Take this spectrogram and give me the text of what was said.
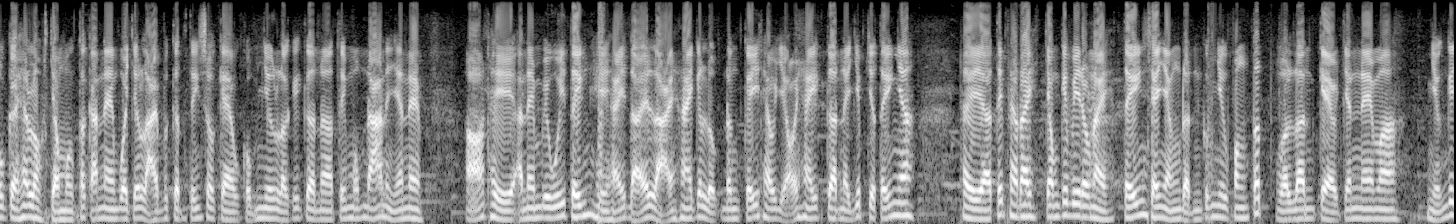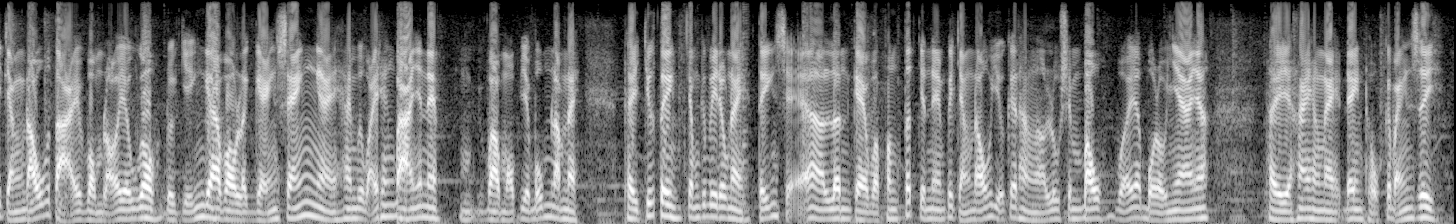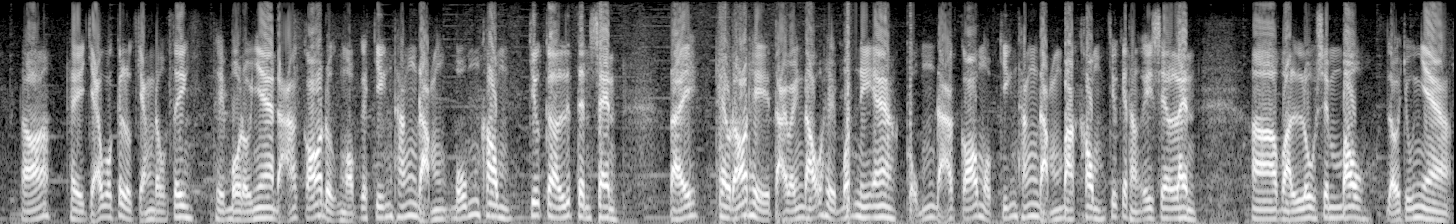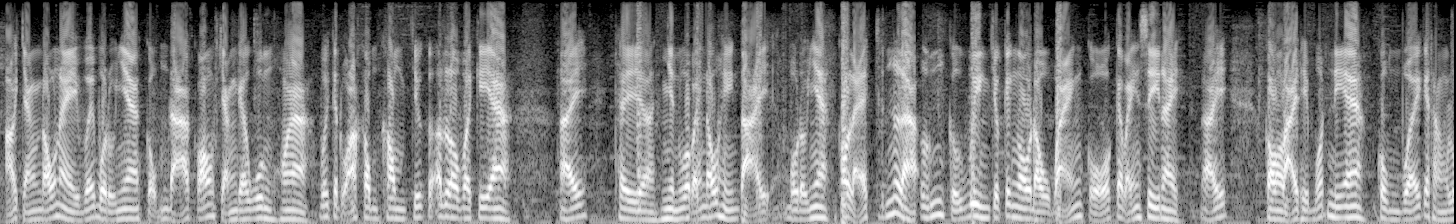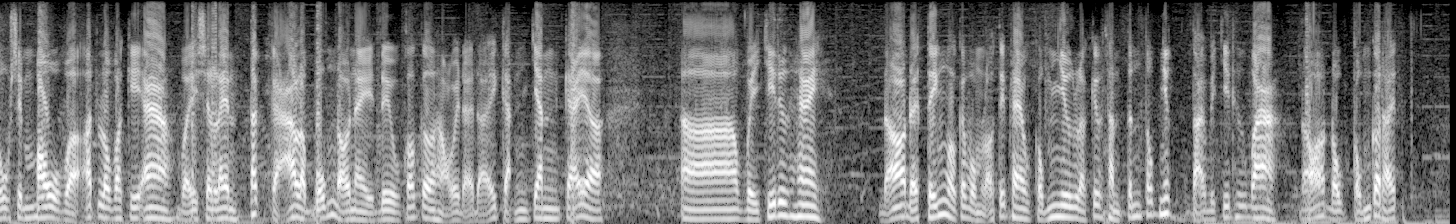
Ok hello, chào mừng tất cả anh em quay trở lại với kênh Tiếng Số Kèo cũng như là cái kênh uh, Tiếng Bóng Đá này nha anh em. Đó thì anh em yêu quý Tiếng thì hãy để lại hai cái lượt đăng ký theo dõi hai cái kênh này giúp cho Tiếng nhé. Thì uh, tiếp theo đây trong cái video này Tiếng sẽ nhận định cũng như phân tích và lên kèo cho anh em uh, những cái trận đấu tại vòng loại Euro được diễn ra vào là rạng sáng ngày 27 tháng 3 nhé anh em vào 1 giờ 45 này. Thì trước tiên trong cái video này Tiến sẽ lên kèo và phân tích cho anh em cái trận đấu giữa cái thằng Luxembourg với Bồ Đào Nha nhé. Thì hai thằng này đang thuộc cái bảng G đó thì trải qua cái lượt trận đầu tiên thì Bồ Đào Nha đã có được một cái chiến thắng đậm 4-0 trước uh, Liechtenstein. Đấy theo đó thì tại bảng đấu thì Bosnia cũng đã có một chiến thắng đậm 3-0 trước cái thằng Iceland. À, và Luxembourg đội chủ nhà ở trận đấu này với Bồ Đào Nha cũng đã có trận ra quân hòa với kết quả 0-0 trước Slovakia. Đấy thì ờ, nhìn qua bảng đấu hiện tại Bồ Đào Nha có lẽ chính là ứng cử viên cho cái ngôi đầu bảng của cái bảng C này. Đấy còn lại thì Bosnia cùng với cái thằng Luxembourg và Slovakia và Iceland tất cả là bốn đội này đều có cơ hội để để cạnh tranh cái uh, uh, vị trí thứ hai đó để tiến vào cái vòng loại tiếp theo cũng như là cái thành tính tốt nhất tại vị trí thứ ba. Đó cũng có thể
